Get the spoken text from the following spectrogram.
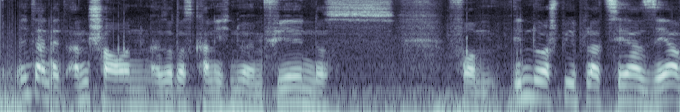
im Internet anschauen. Also das kann ich nur empfehlen. Das vom Indoor-Spielplatz her sehr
